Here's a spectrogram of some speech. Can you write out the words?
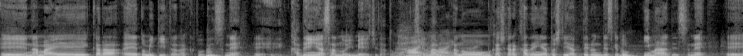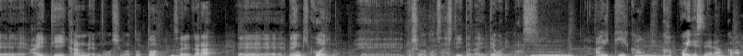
えー、名前から、えーと、見ていただくとですね、うん、えー、家電屋さんのイメージだと思うんですけど、まあ、あの昔から家電屋としてやってるんですけど、うん、今はですね、えー、IT 関連のお仕事と、うん、それから、えー、電気工事の、えー、お仕事をさせていただいております。IT 関連かっこいいですねなんか。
